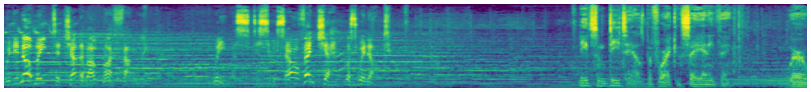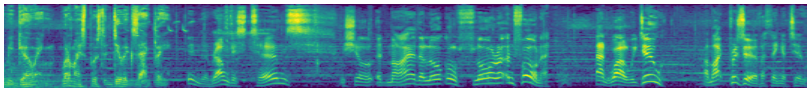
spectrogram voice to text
we did not meet to chat about my family. We must discuss our venture, must we not? Need some details before I can say anything. Where are we going? What am I supposed to do exactly? In the roundest terms, we shall admire the local flora and fauna. And while we do, I might preserve a thing or two.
